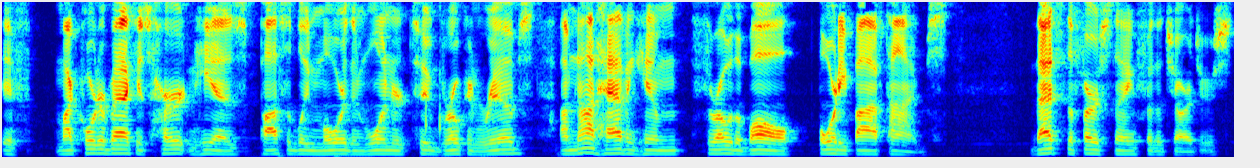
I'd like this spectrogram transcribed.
If my quarterback is hurt and he has possibly more than one or two broken ribs, I'm not having him throw the ball 45 times. That's the first thing for the Chargers.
